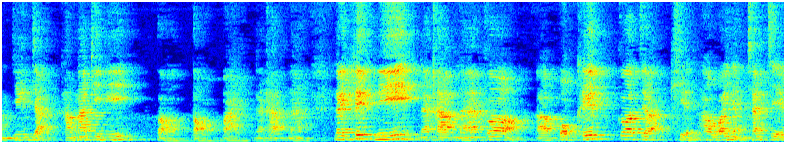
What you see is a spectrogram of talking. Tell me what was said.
ำยืนหยัดทำหน้าที่นี้ ต่อต่อไปนะครับนะในคลิปนี้นะครับนะก็ปกคลิปก็จะเขียนเอาไว้อย่างชัดเจน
